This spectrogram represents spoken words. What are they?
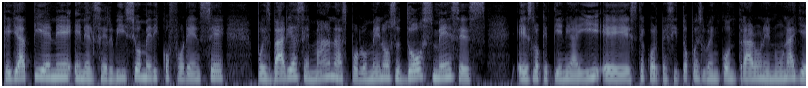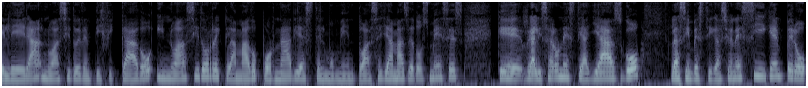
que ya tiene en el servicio médico forense pues varias semanas, por lo menos dos meses es lo que tiene ahí. Este cuerpecito pues lo encontraron en una hielera, no ha sido identificado y no ha sido reclamado por nadie hasta el momento. Hace ya más de dos meses que realizaron este hallazgo. Las investigaciones siguen, pero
